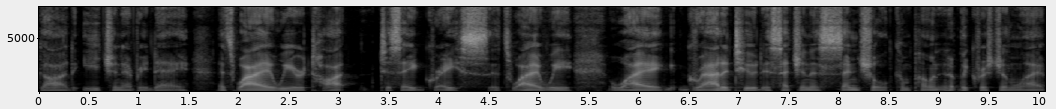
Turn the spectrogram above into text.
God each and every day. It's why we are taught to say grace. It's why we why gratitude is such an essential component of the Christian life.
